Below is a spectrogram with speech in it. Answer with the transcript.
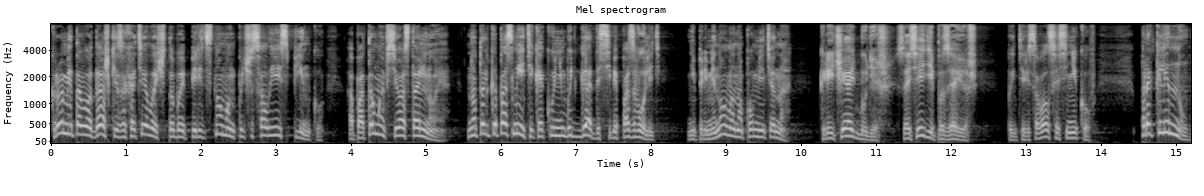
Кроме того, Дашке захотелось, чтобы перед сном он почесал ей спинку, а потом и все остальное. «Но только посмейте какую-нибудь гадость себе позволить!» — не применула напомнить она. «Кричать будешь? Соседей позовешь?» — поинтересовался Синяков. «Прокляну!»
